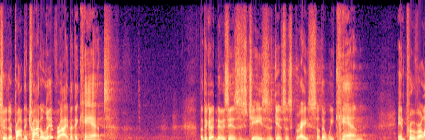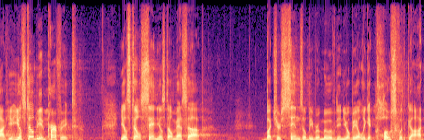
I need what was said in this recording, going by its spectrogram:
to their problem. They try to live right, but they can't. But the good news is, is Jesus gives us grace so that we can improve our life. You, will still be imperfect, you'll still sin, you'll still mess up. But your sins will be removed and you'll be able to get close with God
